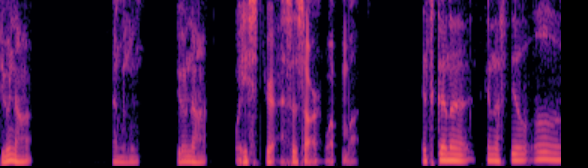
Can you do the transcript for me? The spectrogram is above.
do not, I mean, do not waste your SSR weapon box. It's gonna, it's gonna feel, uh,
